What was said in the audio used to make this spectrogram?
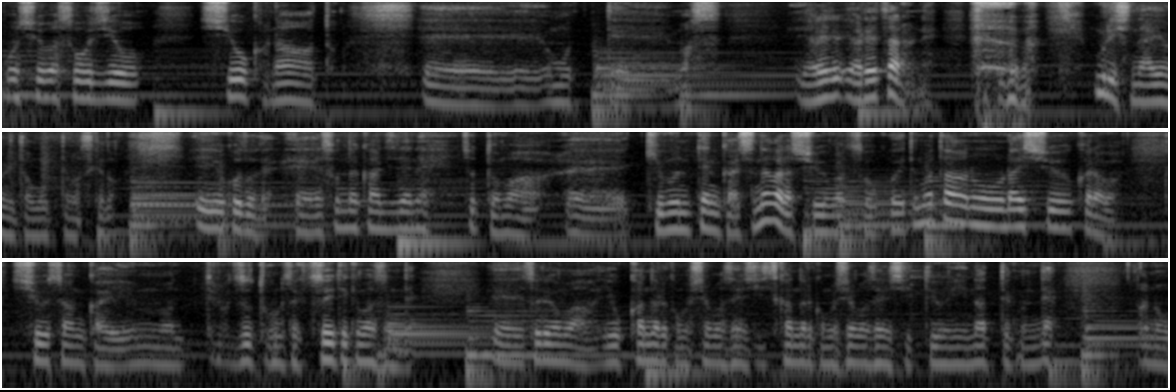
今週は掃除をしようかなと、えー、思ってます。やれやれたらね 無理しないようにと思ってますけどと、えいうことで、えー、そんな感じでねちょっとまあ、えー、気分転換しながら週末を超えてまたあの来週からは週3回、まあ、っていうのはずっとこの先続いてきますんで、えー、それがまあ4日になるかもしれませんし5日になるかもしれませんしっていう風になっていくんで、あの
